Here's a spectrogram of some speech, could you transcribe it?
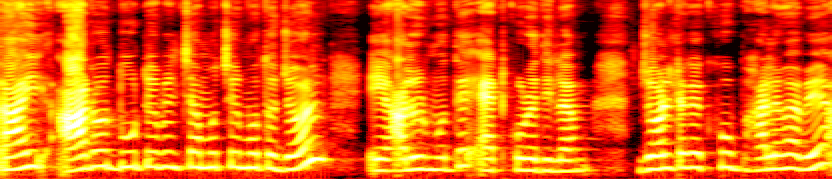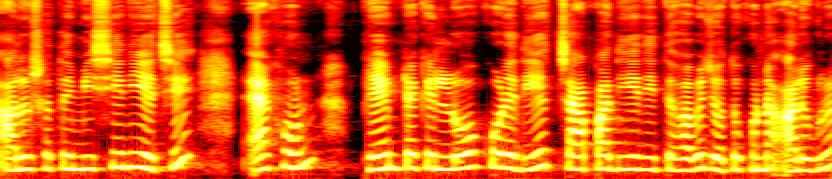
তাই আরও দু টেবিল চামচের মতো জল এই আলুর মধ্যে অ্যাড করে দিলাম। জলটাকে খুব ভালোভাবে আলুর সাথে মিশিয়ে নিয়েছি। এখন ফ্লেমটাকে লো করে দিয়ে চাপা দিয়ে দিতে হবে যতক্ষণ না আলুগুলো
